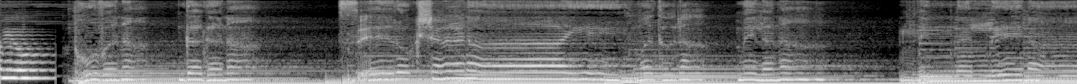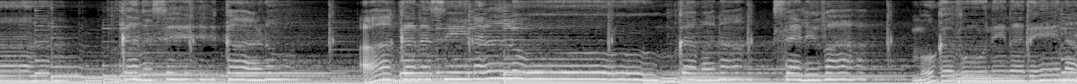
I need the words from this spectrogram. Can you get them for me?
ಲವ್ ಯು ಭುವನ ಗಗನ ಸೇರೋ ಕ್ಷಣ ಈ ಮಧುರ ಮಿಲನ ನಿನ್ನಲ್ಲೇನ ಕನಸೆ ಕಾಣು ಆ ಕನಸಿನಲ್ಲೂ ಗಮನ ಸೆಳೆವ ಮುಗವು ನಿನದೇನಾ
